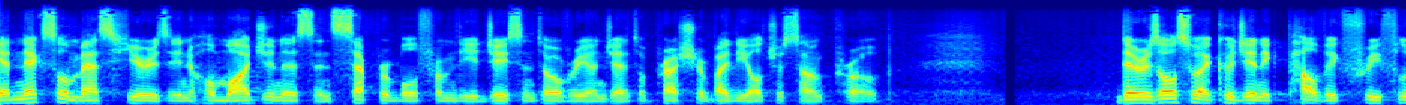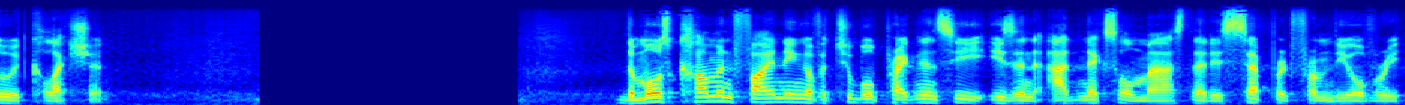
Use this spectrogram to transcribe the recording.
adnexal mass here is inhomogeneous and separable from the adjacent ovary on gentle pressure by the ultrasound probe. There is also echogenic pelvic free fluid collection. The most common finding of a tubal pregnancy is an adnexal mass that is separate from the ovary.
